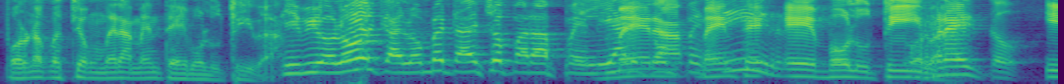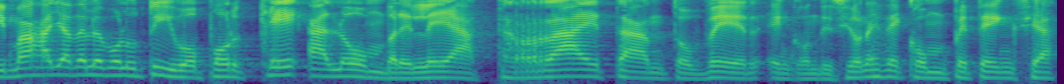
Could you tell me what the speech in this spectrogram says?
por una cuestión meramente evolutiva. Y biológica, el hombre está hecho para pelear y competir. meramente evolutiva. Correcto. Y más allá de lo evolutivo, ¿por qué al hombre le atrae tanto ver en condiciones de competencia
